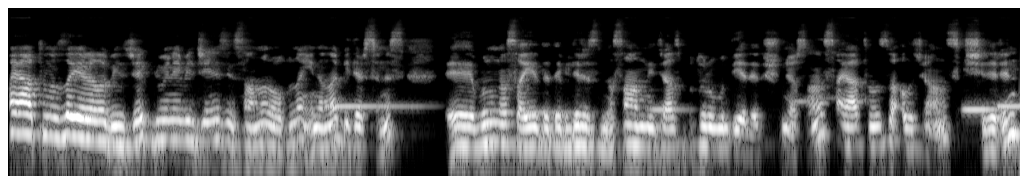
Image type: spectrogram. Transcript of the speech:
hayatınızda yer alabilecek, güvenebileceğiniz insanlar olduğuna inanabilirsiniz. E, bunu nasıl ayırt edebiliriz, nasıl anlayacağız bu durumu diye de düşünüyorsanız hayatınızda alacağınız kişilerin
